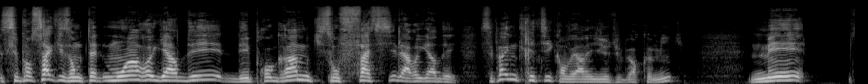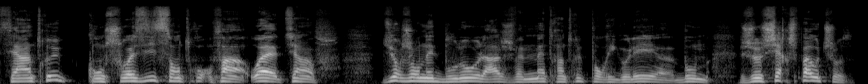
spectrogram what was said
c'est pour ça qu'ils ont peut-être moins regardé des programmes qui sont faciles à regarder. C'est pas une critique envers les youtubeurs comiques, mais c'est un truc qu'on choisit sans trop. Enfin ouais, tiens dure journée de boulot, là, je vais me mettre un truc pour rigoler, euh, boum. Je cherche pas autre chose.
